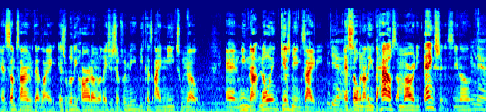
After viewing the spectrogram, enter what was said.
And sometimes that like is really hard on relationships with me because I need to know. And me not knowing gives me anxiety. yeah. And so when I leave the house, I'm already anxious, you know? yeah.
